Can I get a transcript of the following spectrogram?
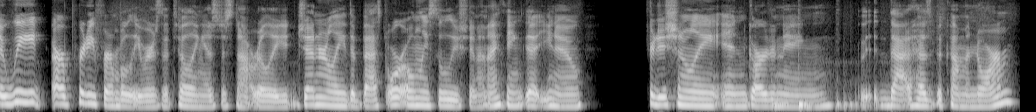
So we are pretty firm believers that tilling is just not really generally the best or only solution. And I think that you know, traditionally in gardening, that has become a norm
